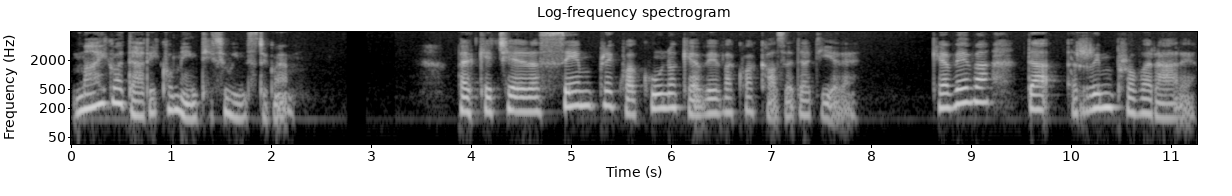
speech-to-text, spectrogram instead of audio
Mai guardare i commenti su Instagram, perché c'era sempre qualcuno che aveva qualcosa da dire, che aveva da rimproverare.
